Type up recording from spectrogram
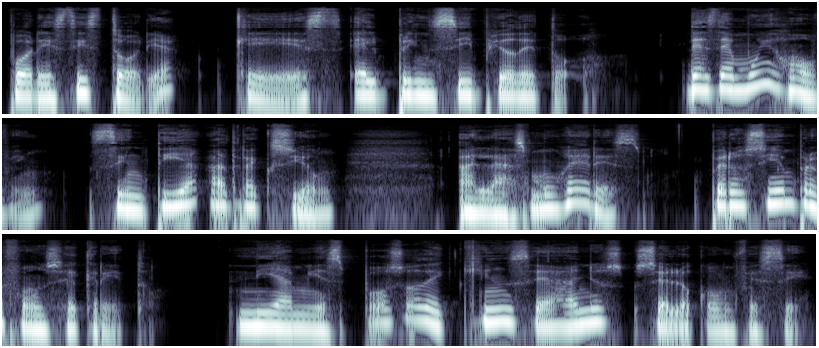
por esta historia que es el principio de todo. Desde muy joven sentía atracción a las mujeres, pero siempre fue un secreto. Ni a mi esposo de 15 años se lo confesé.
